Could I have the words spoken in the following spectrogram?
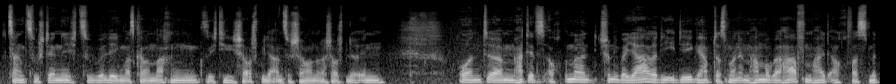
sozusagen zuständig, zu überlegen, was kann man machen, sich die Schauspieler anzuschauen oder Schauspielerinnen. Und ähm, hat jetzt auch immer schon über Jahre die Idee gehabt, dass man im Hamburger Hafen halt auch was mit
